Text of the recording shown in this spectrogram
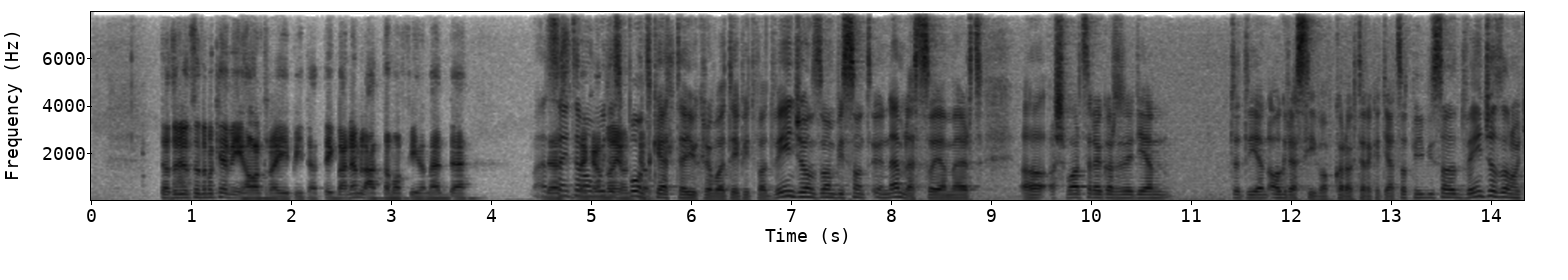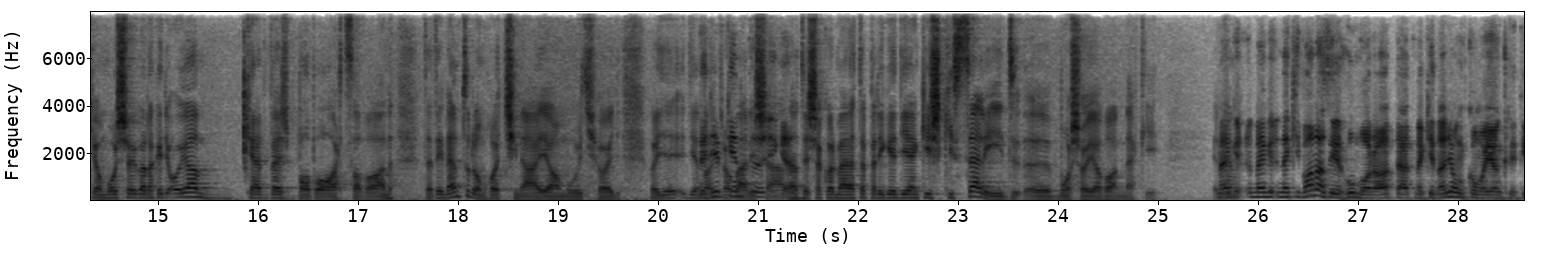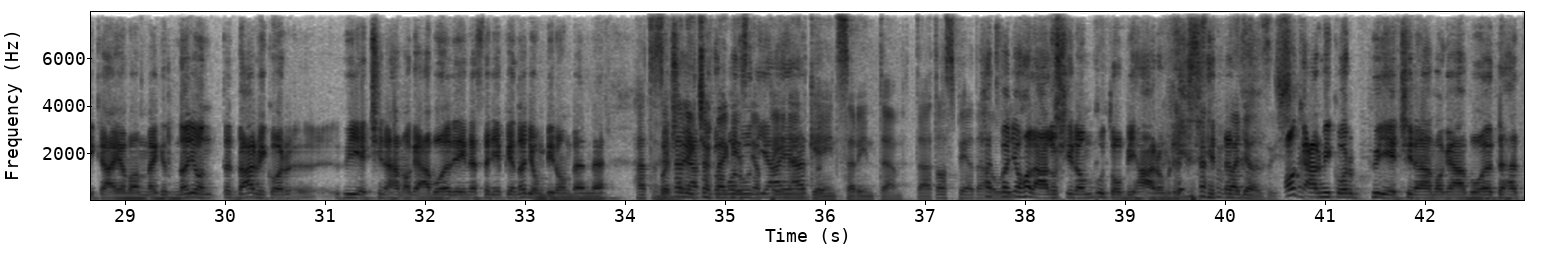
Tehát, hogy szerintem a Kevin Hartra építették, bár nem láttam a filmet, de Hát de szerintem amúgy ez pont kettejükre volt építve. Dwayne Johnson viszont ő nem lesz olyan, mert a Schwarzenegger az egy ilyen tehát ilyen agresszívabb karaktereket játszott, mi viszont a Dwayne Johnson, hogyha mosolyog, egy olyan kedves baba arca van, tehát én nem tudom, hogy csinálja amúgy, hogy, hogy egy ilyen De nagy drabális állat, és akkor mellette pedig egy ilyen kis, kis szelíd mosolya van neki. Meg, nem... meg neki van azért humora, tehát neki nagyon komoly önkritikája van, meg nagyon, tehát bármikor hülyét csinál magából, én ezt egyébként nagyon bírom benne. Hát azért elég csak megnézni a Pain and gain szerintem. Tehát az például... Hát vagy a halálos iram utóbbi három részét. vagy az is. Akármikor hülyét csinál magából, tehát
